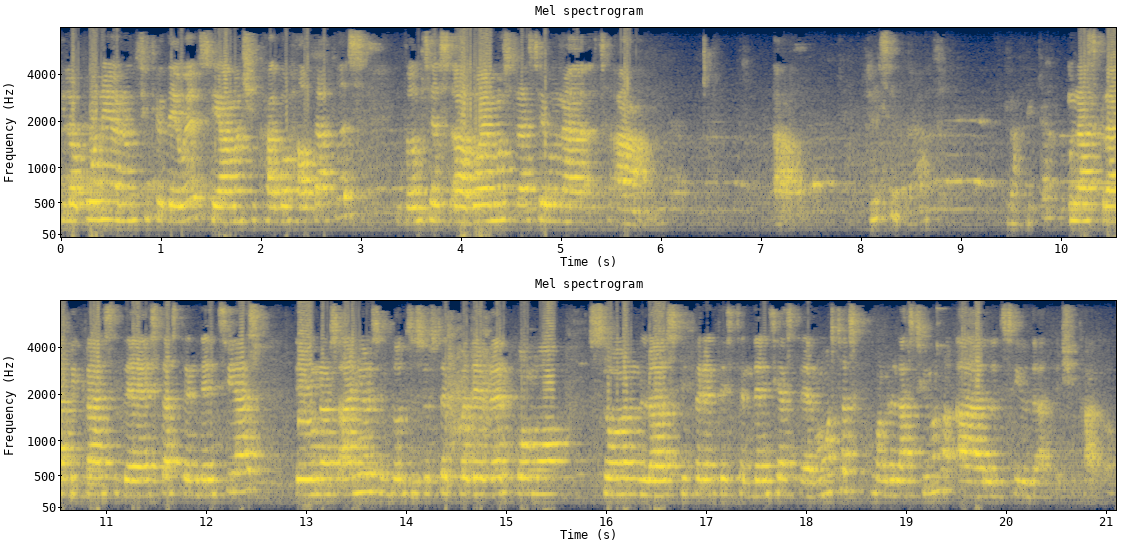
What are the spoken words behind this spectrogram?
y lo pone en un sitio de web, se llama Chicago Health Atlas. Entonces voy a mostrarse unas, ah, ah, ¿qué dice graph? unas gráficas de estas tendencias de unos años, entonces usted puede ver cómo son las diferentes tendencias de hermosas con relación a la ciudad de Chicago.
